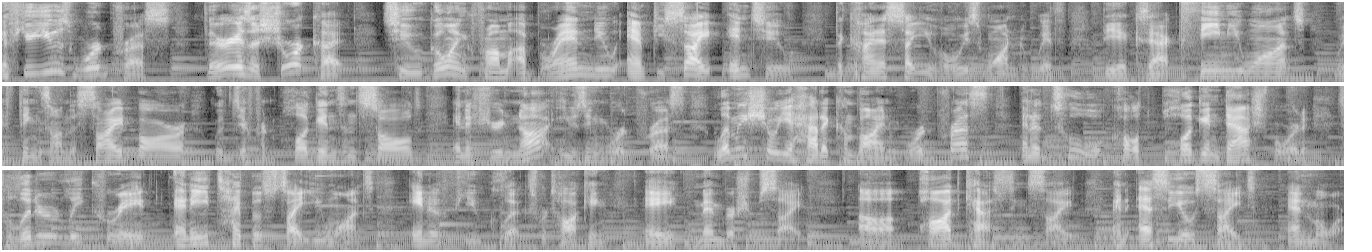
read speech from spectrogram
If you use WordPress, there is a shortcut to going from a brand new empty site into the kind of site you've always wanted with the exact theme you want, with things on the sidebar, with different plugins installed. And if you're not using WordPress, let me show you how to combine WordPress and a tool called Plugin Dashboard to literally create any type of site you want in a few clicks. We're talking a membership site, a podcasting site, an SEO site, and more.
